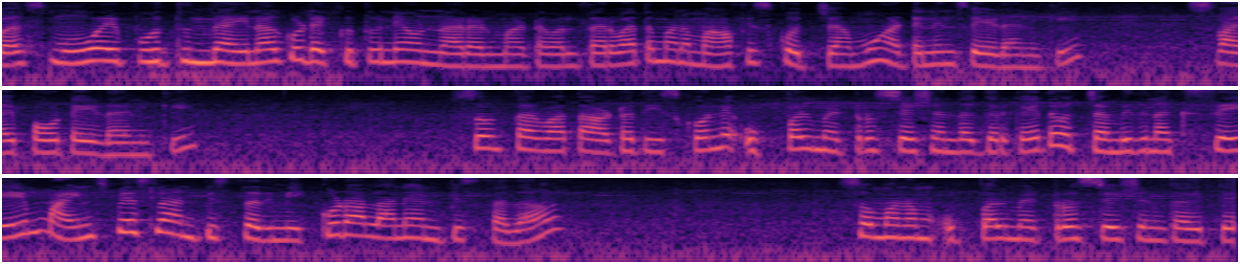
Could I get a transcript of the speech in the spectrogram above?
బస్ మూవ్ అయిపోతుంది అయినా కూడా ఎక్కుతూనే ఉన్నారనమాట వాళ్ళు. తర్వాత మనం ఆఫీస్కి వచ్చాము అటెండెన్స్ వేయడానికి స్వైప్ అవుట్ వేయడానికి. సో తర్వాత ఆటో తీసుకొని ఉప్పల్ మెట్రో స్టేషన్ దగ్గరికి అయితే వచ్చాము ఇది నాకు సేమ్ మైండ్ స్పేస్లో అనిపిస్తుంది. మీకు కూడా అలానే అనిపిస్తుందా? సో మనం ఉప్పల్ మెట్రో స్టేషన్కి అయితే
